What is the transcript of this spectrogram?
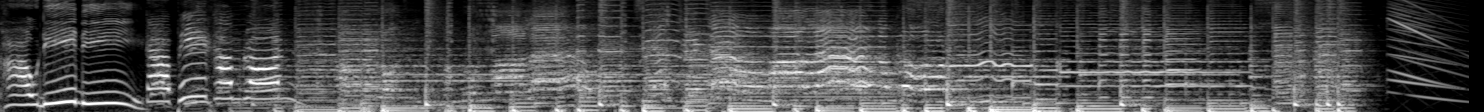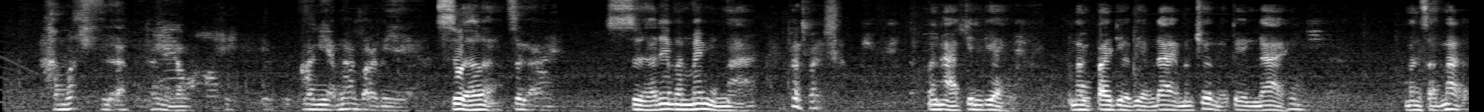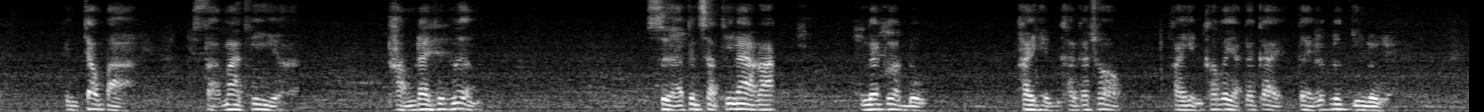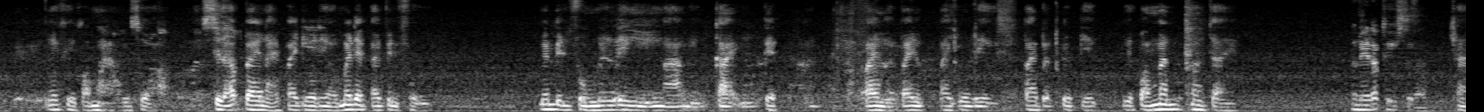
ข่าวดีดี กับพี่คำรนคำว่าเสือท่านเนาะมันมีอำนาจบารมีเสือเหรอเสือเสือเนี่ยมันไม่เหมือนหมา มันหากินเดี่ยวมันไปเดี่ยวเดี่ยวๆได้ มันช่วยเหลือตัวเองได้ มันสามารถ เป็นเจ้าป่า สามารถที่จะทำได้ทุกเรื่อง เสือเป็นสัตว์ที่น่ารัก และก็ดุใครเห็นใครก็ชอบ ใครเห็นเขาก็อยากใกล้ๆแต่ลึกๆยิงดุนี่คือความหมายของเสือ เสือไปไหนไปเดียวๆไม่ได้ไปเป็นฝูงไม่เป็นฝูงเป็นลิงเหมือนหมาเหมือนไก่เหมือนเป็ดไปหน่อยไปไปดูเรียงไปแบบเปรียบๆมีความมั่นมั่นใจมันเลยนับถือเสือใช่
